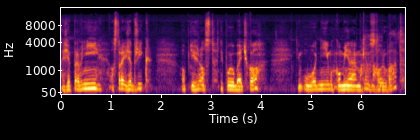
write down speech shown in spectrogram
Takže první ostrý žebřík, obtížnost typuju B, tím úvodním komínem nahoru. Stoupat.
